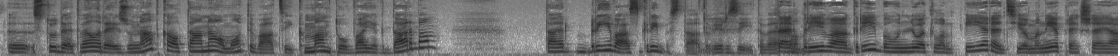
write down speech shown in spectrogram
uh, studēt vēlreiz un atkal tā nav motivācija, ka man to vajag darbam, tā ir brīvās gribas tāda virzīta vēlme. Tā ir brīvā griba un ļoti laba pieredze, jo man iepriekšējā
